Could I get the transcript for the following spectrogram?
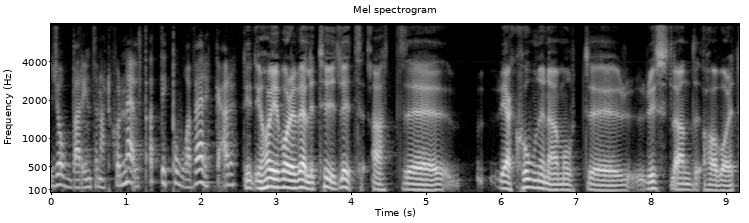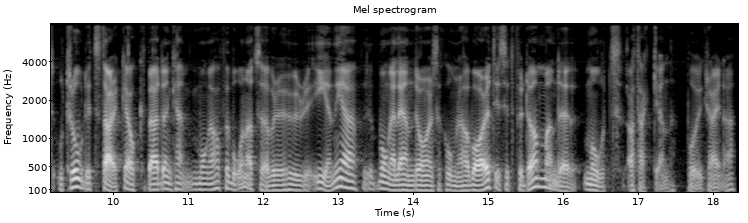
jobbar internationellt, att det påverkar. Det, det har ju varit väldigt tydligt att eh, reaktionerna mot eh, Ryssland har varit otroligt starka och världen kan, många har förvånats över hur eniga många länder och organisationer har varit i sitt fördömande mot attacken på Ukraina.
